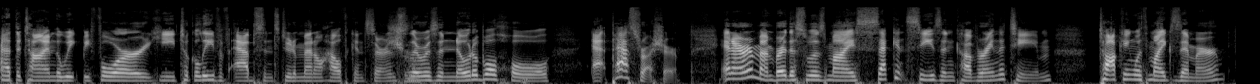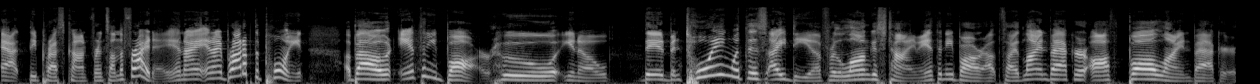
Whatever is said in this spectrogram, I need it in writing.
at the time the week before he took a leave of absence due to mental health concerns so there was a notable hole at pass rusher and i remember this was my second season covering the team talking with mike zimmer at the press conference on the friday and i and i brought up the point about anthony barr who you know they had been toying with this idea for the longest time anthony barr outside linebacker off ball linebacker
